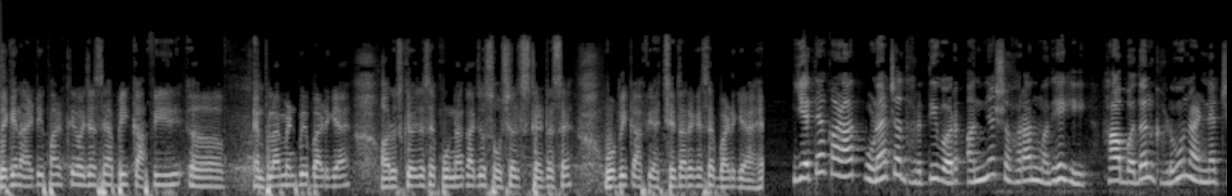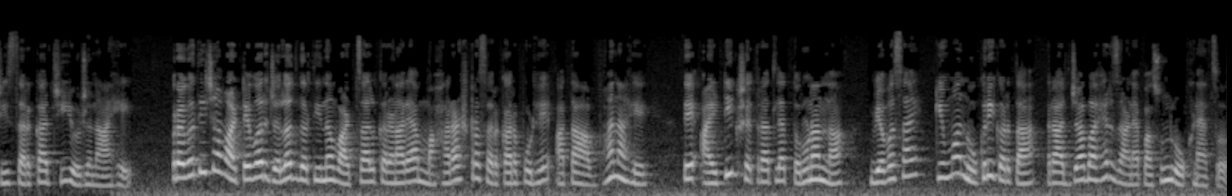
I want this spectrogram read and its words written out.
लेकिन आईटी पार्क की वजह से अभी काफ़ी एम्प्लॉयमेंट भी बढ़ गया है और उसकी वजह से पूना का जो सोशल स्टेटस है, वो भी काफ़ी अच्छी तरीके से बढ़ गया है। येत्या काळात पुण्याच्या धर्तीवर अन्य शहरांमध्येही हा बदल घडवून आणण्याची सरकारची योजना आहे. प्रगतीच्या वाटेवर जलद गतीनं वाटचाल करणाऱ्या महाराष्ट्र सरकारपुढे आता आव्हान आहे ते आय टी क्षेत्रातल्या तरुणांना व्यवसाय किंवा नोकरी करता राज्याबाहेर जाण्यापासून रोखण्याचं.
